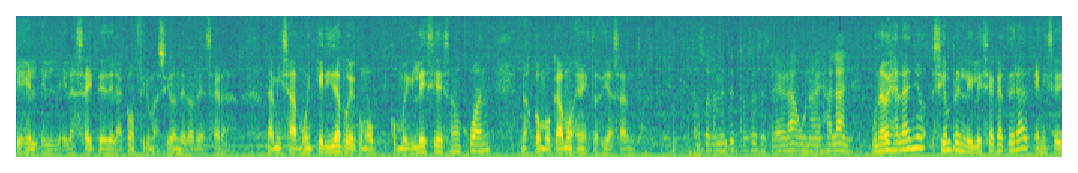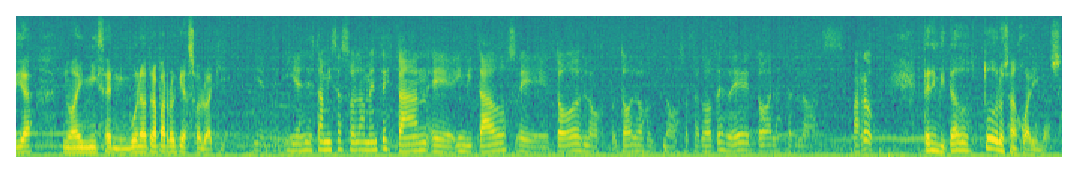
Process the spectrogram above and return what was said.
que es el, aceite de la confirmación del orden sagrado. La misa muy querida porque como, como iglesia de San Juan nos convocamos en estos días santos solamente entonces se celebra una vez al año. Una vez al año, siempre en la iglesia catedral. En ese día no hay misa en ninguna otra parroquia, solo aquí. Bien, y en esta misa solamente están eh, invitados eh, todos, los, todos los, sacerdotes de todas las, parroquias. Están invitados todos los sanjuaninos.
